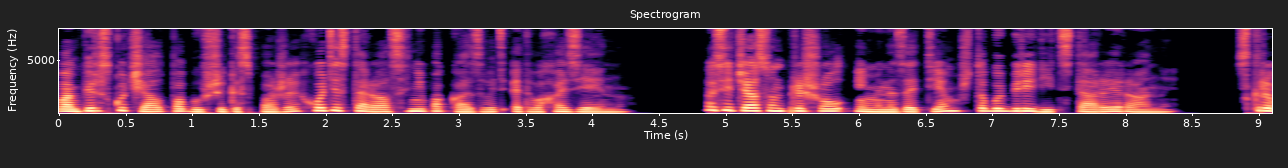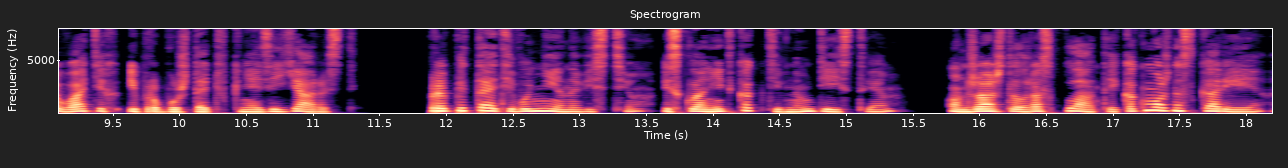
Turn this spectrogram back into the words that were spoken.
Вампир скучал по бывшей госпоже, хоть и старался не показывать этого хозяину. Но сейчас он пришел именно за тем, чтобы бередить старые раны, скрывать их и пробуждать в князе ярость, пропитать его ненавистью и склонить к активным действиям. Он жаждал расплаты и как можно скорее.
